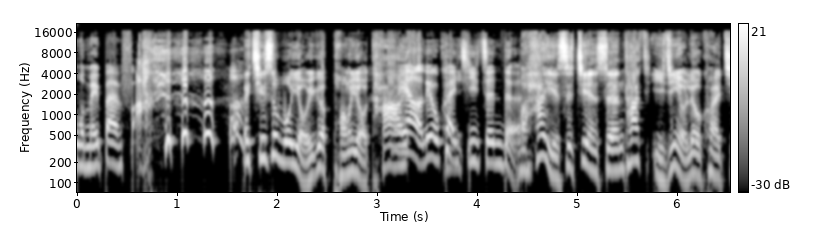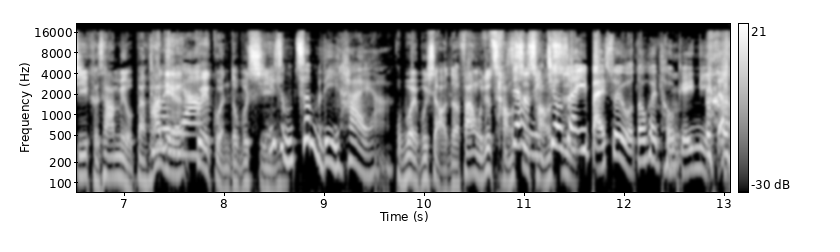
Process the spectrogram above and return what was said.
我没办法。哎，其实我有一个朋友，他要有六块肌，真的，他也是健身，他已经有六块肌，可是他没有办法，他连跪滚都不行。你怎么这么厉害啊？我也不晓得，反正我就尝试尝试。你就算一百岁，我都会投给你的。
